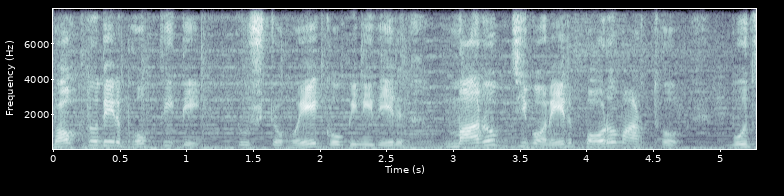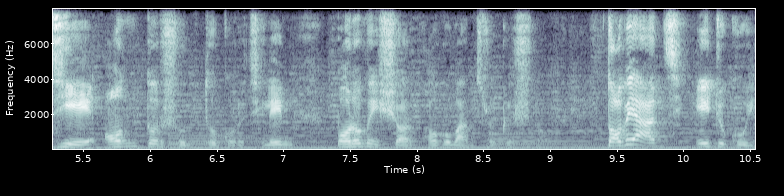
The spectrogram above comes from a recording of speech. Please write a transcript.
ভক্তদের ভক্তিতে তুষ্ট হয়ে গোপিনীদের মানব জীবনের পরমার্থ বুঝিয়ে অন্তর শুদ্ধ করেছিলেন পরমেশ্বর ভগবান শ্রীকৃষ্ণ। তবে আজ এটুকুই,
